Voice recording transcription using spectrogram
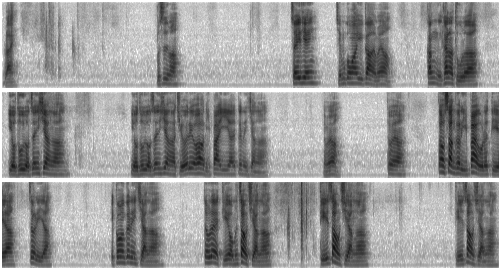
来，不是吗？这一天节目公开预告有没有？刚你看到图了啊？有图有真相啊！有图有真相啊！九月六号礼拜一啊，跟你讲啊，有没有？对啊。到上个礼拜五的跌啊，这里啊，也刚刚跟你讲啊，对不对？跌我们照讲啊，跌照讲啊，跌照讲啊，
